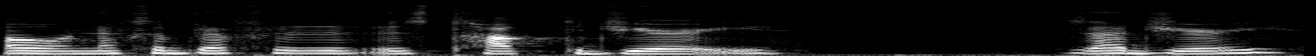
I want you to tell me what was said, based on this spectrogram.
Oh, next objective is talk to Jerry. Is that Jerry?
